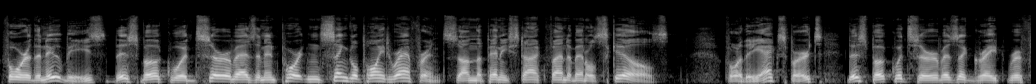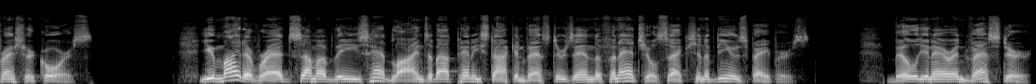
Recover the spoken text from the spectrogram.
For the newbies, this book would serve as an important single point reference on the penny stock fundamental skills. For the experts, this book would serve as a great refresher course. You might have read some of these headlines about penny stock investors in the financial section of newspapers. Billionaire investor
